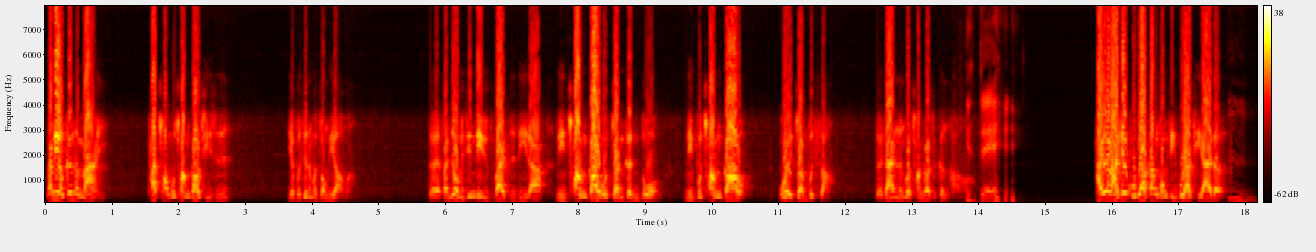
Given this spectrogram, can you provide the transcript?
那你有跟着买，它创不创高，其实也不是那么重要嘛。对，反正我们已经立于不败之地啦。你创高，我赚更多。你不创高，我也赚不少，对，当然能够创高是更好。对，还有哪些股票刚从底部要起来的？嗯，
